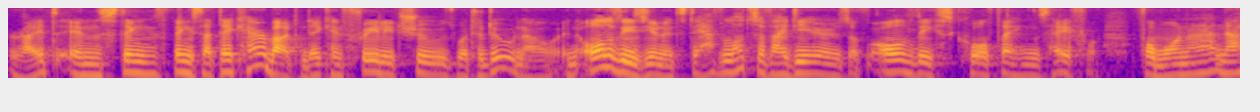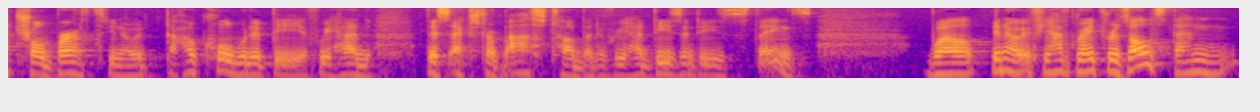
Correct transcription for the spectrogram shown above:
right, in things, things that they care about, and they can freely choose what to do now. In all of these units, they have lots of ideas of all of these cool things. Hey, for, for more natural birth, you know, how cool would it be if we had this extra bathtub and if we had these and these things? Well, you know, if you have great results, then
